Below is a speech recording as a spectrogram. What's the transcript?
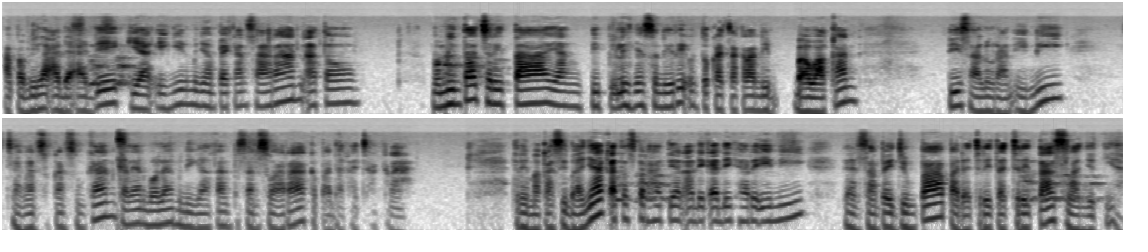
Apabila ada adik yang ingin menyampaikan saran atau meminta cerita yang dipilihnya sendiri untuk kacakran dibawakan di saluran ini, jangan sungkan-sungkan kalian boleh meninggalkan pesan suara kepada Kacakra. Terima kasih banyak atas perhatian adik-adik hari ini dan sampai jumpa pada cerita-cerita selanjutnya.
